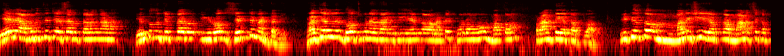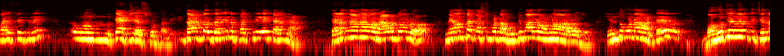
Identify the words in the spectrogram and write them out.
ఏమి అభివృద్ధి చేశారు తెలంగాణ? ఎందుకు చెప్పారు? ఈ రోజు సెంటిమెంట్ అది. ప్రజల్ని దోచుకునే దానికి ఏం కావాలంటే కులము మతం ప్రాంతీయ తత్వాలు. వీటితో మనిషి యొక్క మానసిక పరిస్థితిని క్యాచ్ చేసుకుంటుంది దాంట్లో జరిగిన ప్రక్రియ తెలంగాణ. తెలంగాణ రావటంలో మేమంతా కష్టపడ్డాం. ఉద్యమాల్లో ఉన్నాం ఆ రోజు. ఎందుకున్నామంటే బహుజనులకి చిన్న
